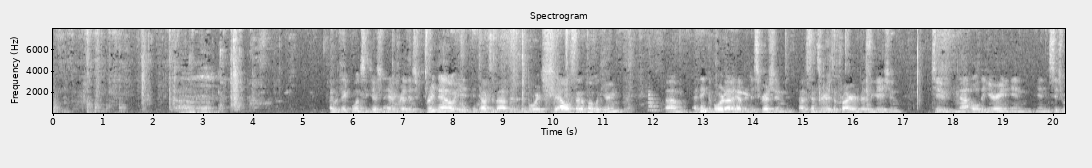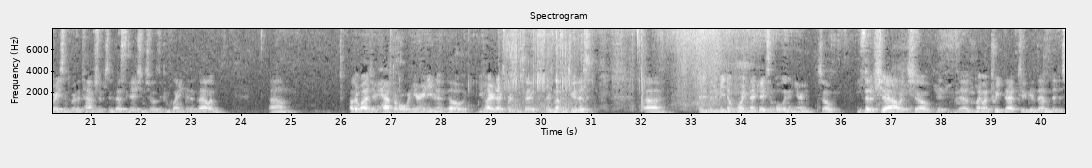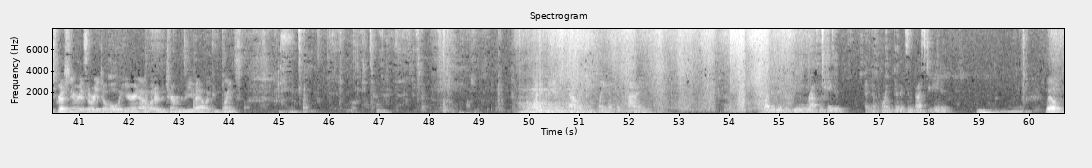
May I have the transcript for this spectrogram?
I would make one suggestion, having read this, right now, it, it talks about the, the board shall set a public hearing. Um, I think the board ought to have the discretion, uh, since there is a prior investigation, to not hold a hearing in, in situations where the township's investigation shows the complaint is valid. Um, Otherwise, you have to hold a hearing, even though you hired experts and say, there's nothing to this. Uh, there would be no point in that case of holding a hearing, so instead of shall, it shall, it, uh, might wanna tweak that to give them the discretionary authority to hold a hearing on what are determined to be valid complaints. What if it is a valid complaint at the time? But it isn't being replicated at the point that it's investigated? Well,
